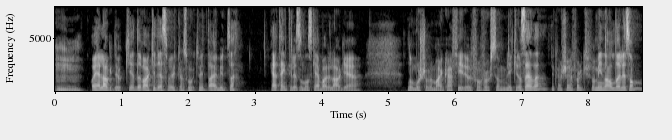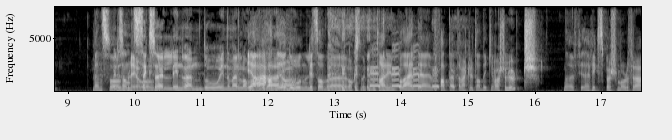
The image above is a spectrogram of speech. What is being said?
Mm. Og jeg lagde jo ikke, det var ikke det som var utgangspunktet mitt da jeg begynte. Jeg tenkte liksom nå skal jeg bare lage noen morsomme Minecraft-videoer for folk som liker å se det. Kanskje folk på min alder, liksom. Men så Litt sånn ble jo seksuell innuendo innimellom. Ja, jeg hadde der, jo og- noen litt sånne voksne kommentarer innpå der. Det fant jeg etter hvert ut at det ikke var så lurt. Jeg fikk spørsmål fra,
